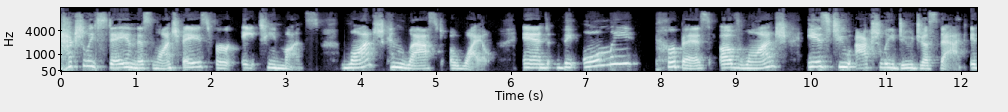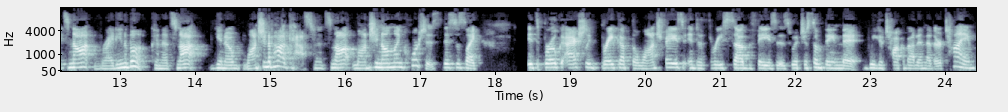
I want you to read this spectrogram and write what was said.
actually stay in this launch phase for 18 months. Launch can last a while. And the only purpose of launch is to actually do just that. It's not writing a book and it's not, you know, launching a podcast and it's not launching online courses. This is like it's broke i actually break up the launch phase into three sub phases which is something that we could talk about another time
